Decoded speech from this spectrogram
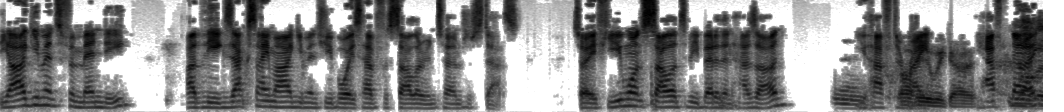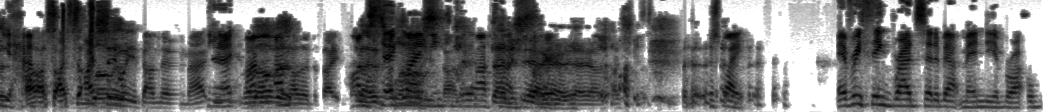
the arguments for Mendy are the exact same arguments you boys have for Salah in terms of stats. So if you want Salah to be better than Hazard, you have to Oh, rate. here we go. You have no, Love no, it. you oh, I, have. I, I see what you've done there, Matt. You- I'm- I'm- another debate. I'm segueing into the last That one. yeah, yeah, yeah, yeah. Just wait. Everything Brad said about Mendy and Bry- well,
